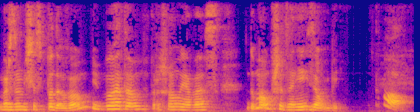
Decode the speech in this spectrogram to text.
bardzo mi się spodobał i była to, proszę ja was, Duma Uprzedzenie i Zombie. O!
